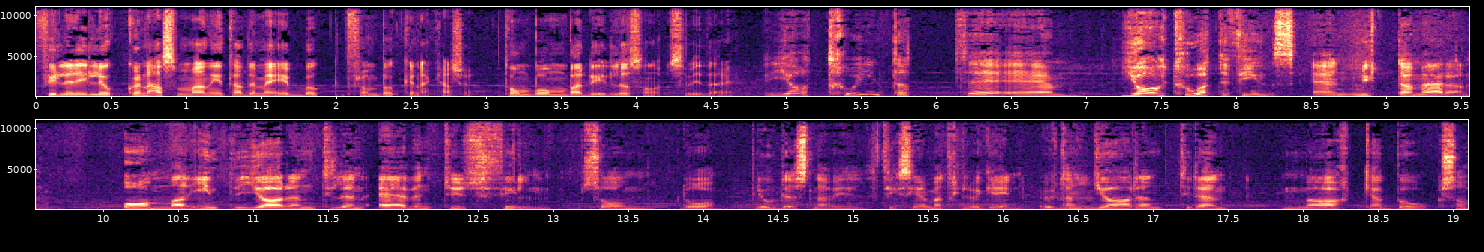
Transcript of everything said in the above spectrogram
fyller i luckorna som man inte hade med i bok- från böckerna kanske. Tom Bombadil och så, så vidare. Jag tror inte att det är... Jag tror att det finns en nytta med den. Om man inte gör den till en äventyrsfilm som då gjordes när vi fick se den här trilogin. Utan Mm. gör den till den mörka bok som,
